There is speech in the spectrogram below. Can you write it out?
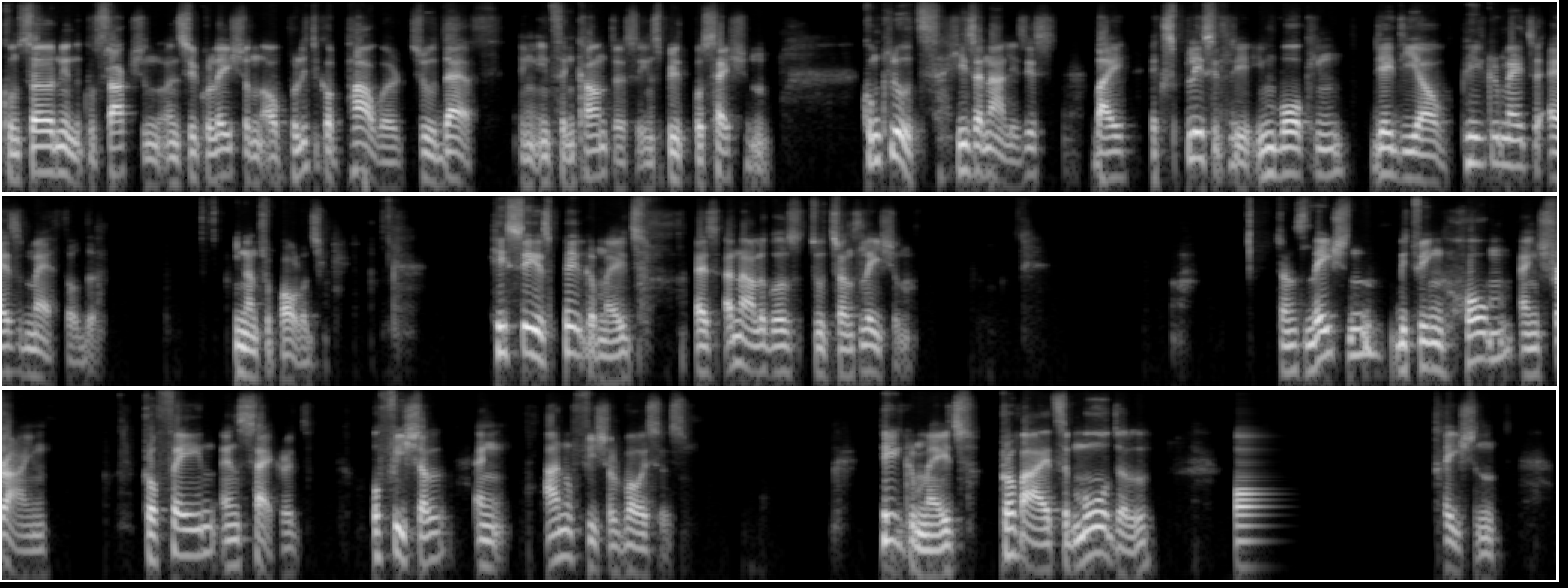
concerning the construction and circulation of political power through death in its encounters in spirit possession, concludes his analysis by explicitly invoking the idea of pilgrimage as method in anthropology. He sees pilgrimage as analogous to translation, translation between home and shrine, profane and sacred, official and unofficial voices. Pilgrimage provides a model of translation,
